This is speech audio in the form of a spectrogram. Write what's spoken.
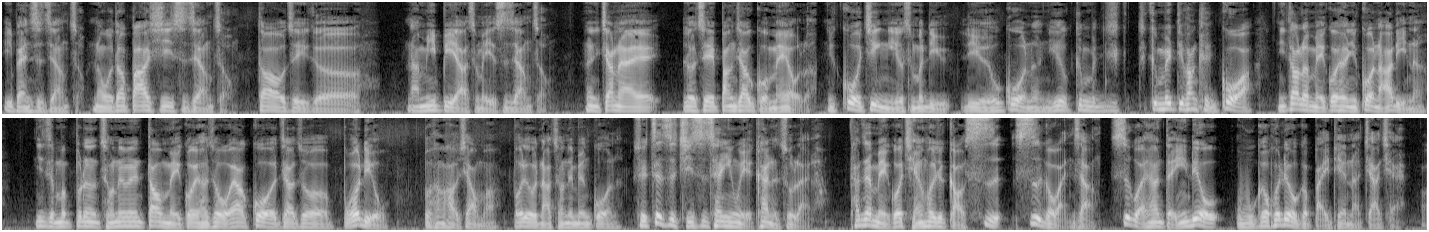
一般是这样走。那我到巴西是这样走，到这个纳米比亚什么也是这样走。那你将来？如果这些邦交国没有了，你过境你有什么理理由过呢？你又根本根本没地方可以过啊！你到了美国以后，你过哪里呢？你怎么不能从那边到美国以后说我要过叫做帛琉，不很好笑吗？帛琉哪从那边过呢？所以这次其实蔡英文也看得出来了，他在美国前后就搞四四个晚上，四个晚上等于六五个或六个白天了，加起来啊，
